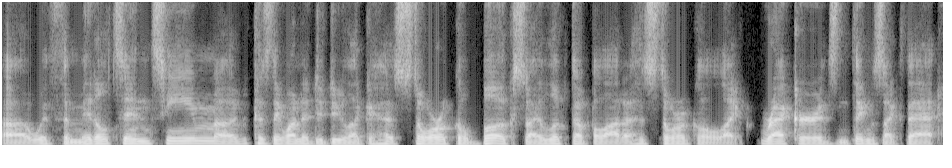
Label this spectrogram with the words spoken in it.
uh, with the Middleton team uh, because they wanted to do like a historical book. So I looked up a lot of historical like records and things like that.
